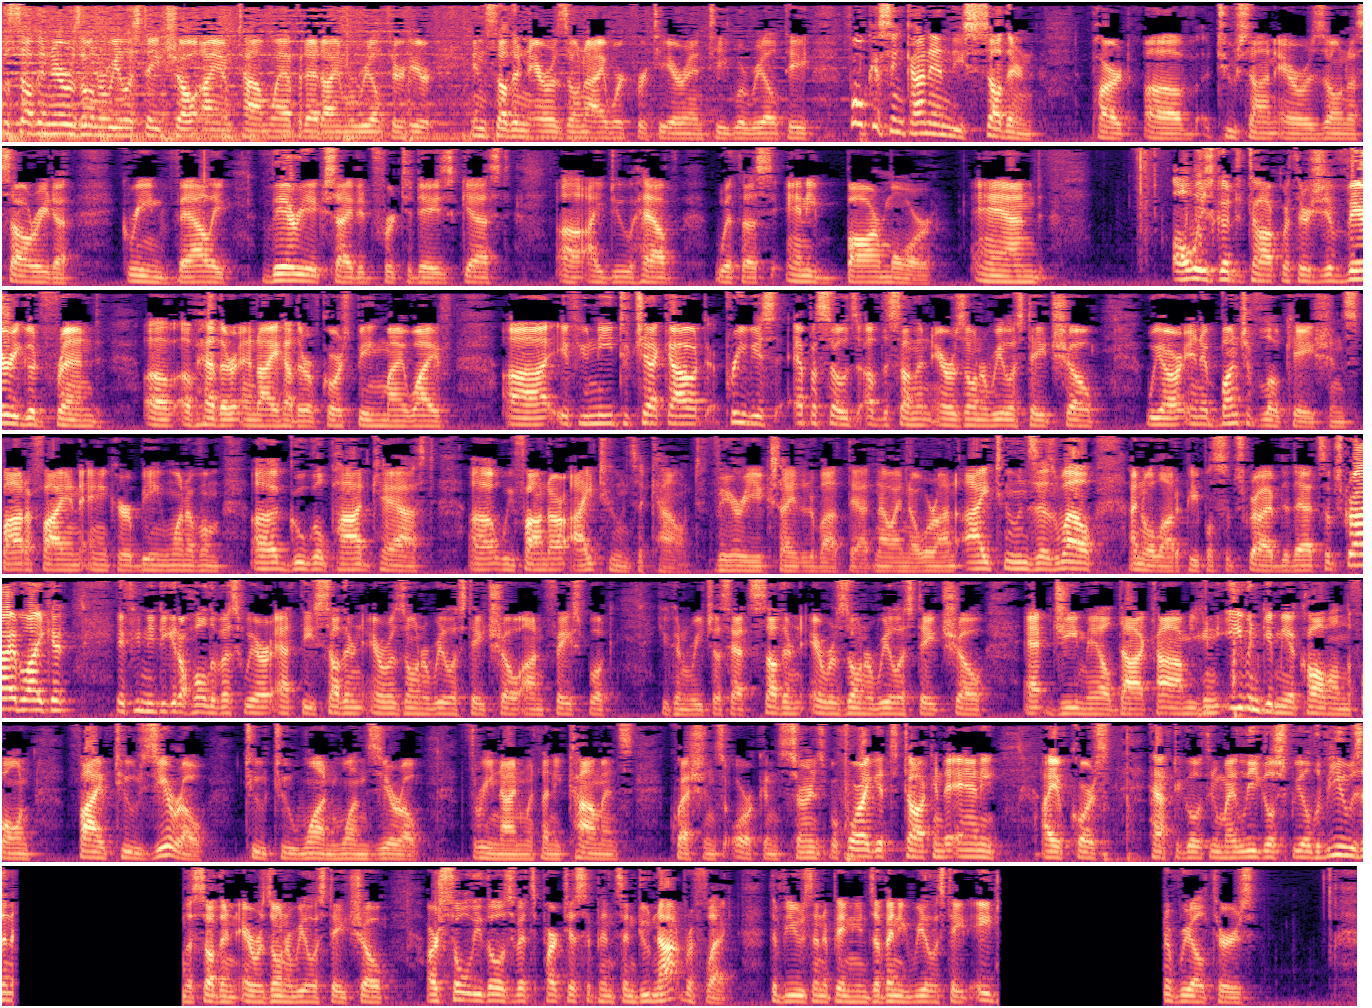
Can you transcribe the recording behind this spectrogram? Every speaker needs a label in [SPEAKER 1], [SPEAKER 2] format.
[SPEAKER 1] The Southern Arizona Real Estate Show. I am Tom Lapidet. I am a realtor here in Southern Arizona. I work for Tierra Antigua Realty, focusing kind of in the southern part of Tucson, Arizona, Sahuarita, Green Valley. Very excited for today's guest. Uh, I do have with us Annie Barmore, and always good to talk with her. She's a very good friend of, of Heather and I, Heather, of course, being my wife. Uh, if you need to check out previous episodes of the Southern Arizona Real Estate Show, we are in a bunch of locations, Spotify and Anchor being one of them, uh, Google Podcast. Uh, we found our iTunes account. Very excited about that. Now I know we're on iTunes as well. I know a lot of people subscribe to that. Subscribe, like it. If you need to get a hold of us, we are at the Southern Arizona Real Estate Show on Facebook. You can reach us at Southern Arizona Real Estate Show at gmail.com. You can even give me a call on the phone, 520 221 1039 with any comments, questions, or concerns. Before I get to talking to Annie, I of course have to go through my legal spiel. The views and the Southern Arizona Real Estate Show are solely those of its participants and do not reflect the views and opinions of any real estate agent of realtors,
